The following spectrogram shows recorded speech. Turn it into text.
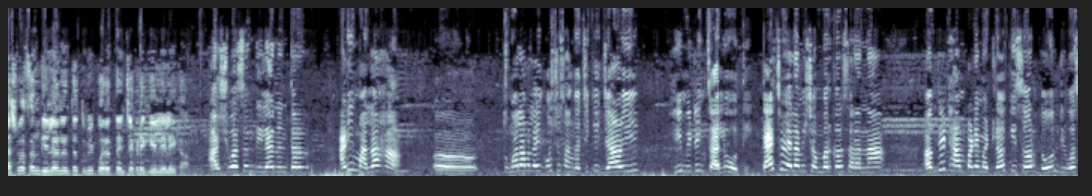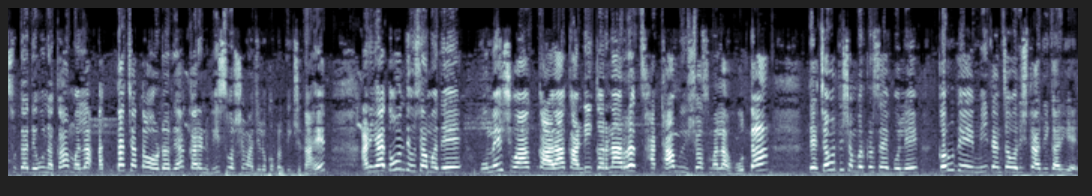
आश्वासन दिल्यानंतर तुम्ही परत त्यांच्याकडे गेलेले का? आश्वासन दिल्यानंतर आणि मला हा तुम्हाला मला एक गोष्ट सांगायची की ज्यावेळी ही मीटिंग चालू होती त्याच वेळेला मी शंभरकर सरांना अगदी ठामपणे म्हटलं की सर दोन दिवस सुद्धा देऊ नका मला आत्ताच्या आता ऑर्डर द्या कारण वीस वर्ष माझी लोक प्रतीक्षित आहेत. आणि या दोन दिवसामध्ये उमेश वाघ काळा कांडी करणारच हा ठाम विश्वास मला होता. त्याच्यावरती शंभरकर साहेब बोलले करू दे मी त्यांचा वरिष्ठ अधिकारी आहे.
